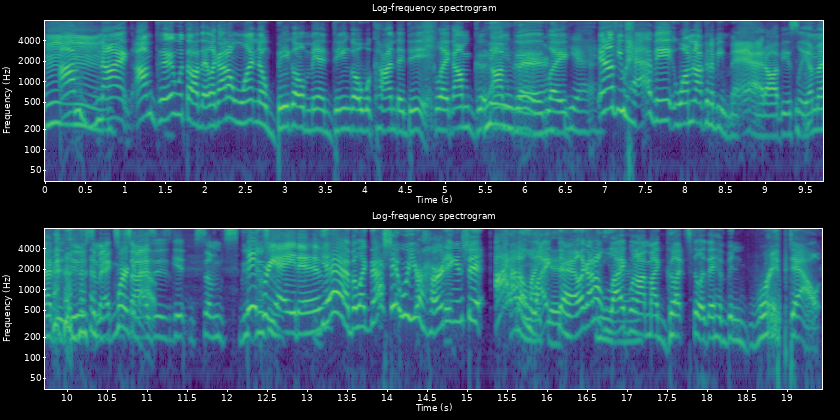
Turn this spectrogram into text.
Mm. I'm not. I'm good with all that. Like, I don't want no big old mandingo Wakanda dick. Like, I'm good. Me I'm either. good. Like, Yeah. And if you have it, well, I'm not gonna be mad. Obviously, I'm gonna have to do some Work it out. exercises, get some. Be creative. Yeah, but like that shit where you're hurting and shit. I don't, don't like like, it. that. Like, I don't Me like when I, my guts feel like they have been ripped out.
